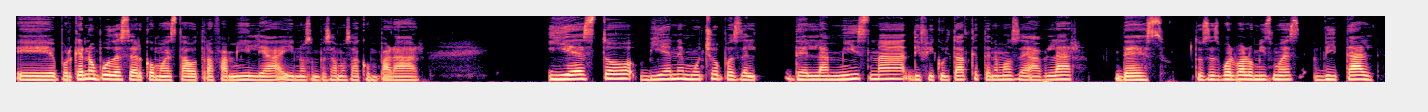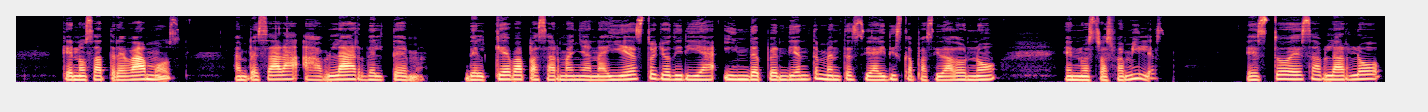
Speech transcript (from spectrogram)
eh, por qué no pude ser como esta otra familia y nos empezamos a comparar. Y esto viene mucho pues del, de la misma dificultad que tenemos de hablar de eso. Entonces vuelvo a lo mismo, es vital que nos atrevamos a empezar a hablar del tema del qué va a pasar mañana. Y esto yo diría independientemente si hay discapacidad o no en nuestras familias. Esto es hablarlo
